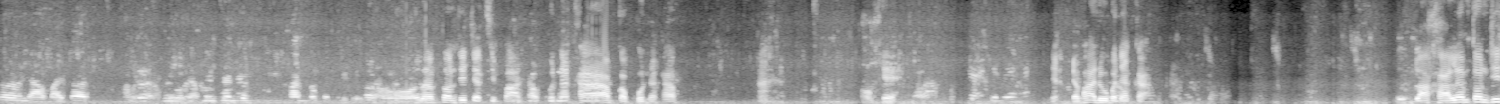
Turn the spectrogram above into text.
ก็ยาวไปก็มีครับมีเป็นพันก็เป็นสิบอ๋อเริ่มต้นที่เจ็ดสิบาทขอบคุณนะครับขอบคุณนะครับอะโอเคเนี่ยเดี๋ยวพาดูบรรยากาศ ราคาเริ่มต้นที่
